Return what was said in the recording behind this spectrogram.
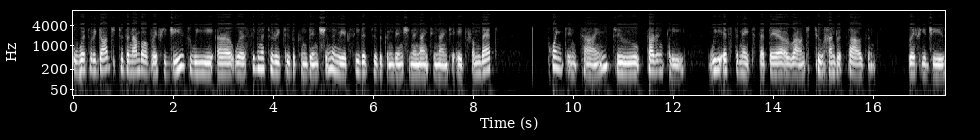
with regard to the number of refugees, we uh, were signatory to the convention and we acceded to the convention in 1998. From that point in time to currently, we estimate that there are around 200,000 refugees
